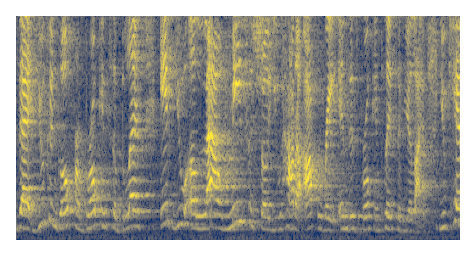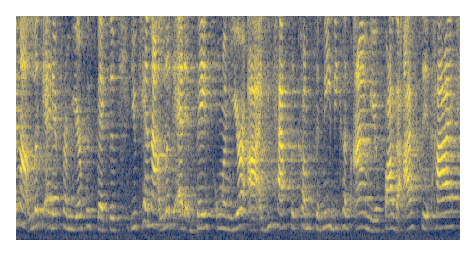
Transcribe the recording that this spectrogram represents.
that you can go from broken to blessed if you allow me to show you how to operate in this broken place of your life. You cannot look at it from your perspective. You cannot look at it based on your eye. You have to come to me because I am your father. I sit high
